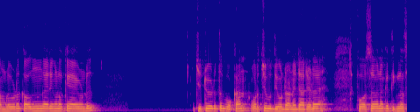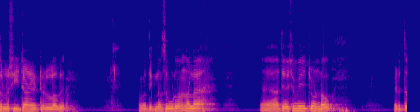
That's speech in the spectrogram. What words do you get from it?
നമ്മളിവിടെ കവുങ്ങും കാര്യങ്ങളൊക്കെ ആയതുകൊണ്ട് ചുറ്റും എടുത്ത് പൊക്കാൻ കുറച്ച് ബുദ്ധിമുട്ടാണ്. ടാറ്റയുടെ ഫോർ സെവനൊക്കെ തിക്നെസ് ഉള്ള ഷീറ്റാണ് ഇട്ടുള്ളത്. അപ്പോൾ തിക്നെസ് കൂടുതൽ നല്ല അത്യാവശ്യം വെയിറ്റും ഉണ്ടാവും. എടുത്ത്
